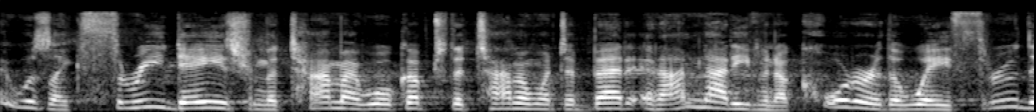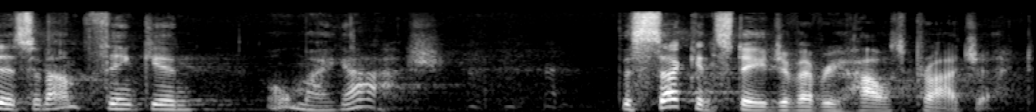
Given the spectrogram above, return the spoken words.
it was like three days from the time I woke up to the time I went to bed. And I'm not even a quarter of the way through this. And I'm thinking, oh my gosh, the second stage of every house project.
